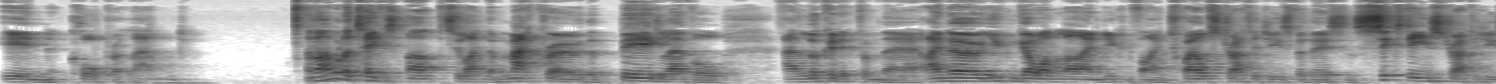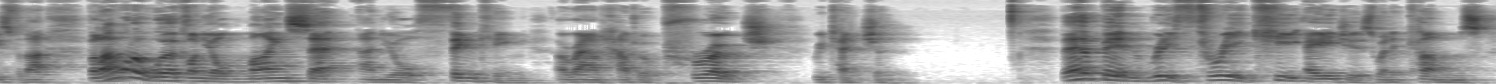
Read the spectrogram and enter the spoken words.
in corporate land. And I want to take us up to like the macro, the big level, and look at it from there. I know you can go online, you can find 12 strategies for this and 16 strategies for that, but I want to work on your mindset and your thinking around how to approach retention. There have been really three key ages when it comes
